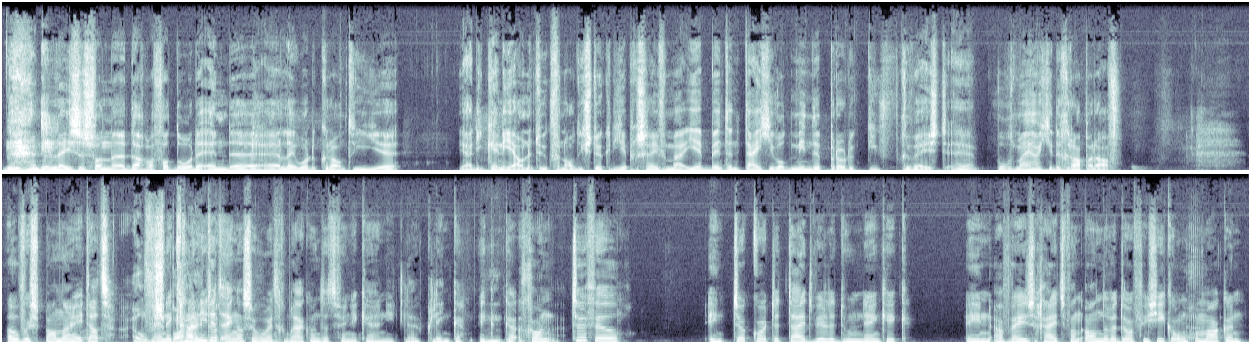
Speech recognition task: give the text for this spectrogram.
de, lezers van Dagblad van het Noorden en de Leeuwarden Krant. Die ja, die kennen jou natuurlijk van al die stukken die je hebt geschreven. Maar je bent een tijdje wat minder productief geweest. Volgens mij had je de grap eraf. Overspannen heet dat. en ik ga niet het Engelse woord gebruiken, want dat vind ik uh, niet leuk klinken. Ik mm. gewoon te veel in te korte tijd willen doen, denk ik. In afwezigheid van anderen door fysieke ongemakken.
